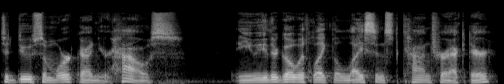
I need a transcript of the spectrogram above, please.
to do some work on your house, you either go with like the licensed contractor,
